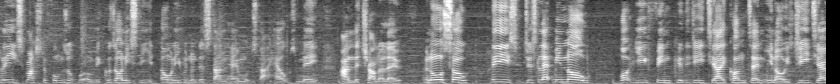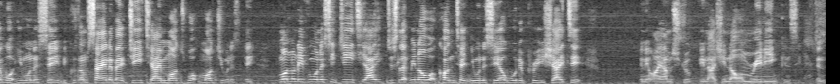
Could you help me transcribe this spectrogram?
please smash the thumbs up button because honestly you don't even understand how much that helps me and the channel out. And also please just let me know what you think of the GTA content. You know, is GTA what you want to see? Because I'm saying about GTA mods, what mods you want to see. You might not even want to see GTA. Just let me know what content you want to see. I would appreciate it. You know, I am struggling, as you know. I'm really inconsistent. And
